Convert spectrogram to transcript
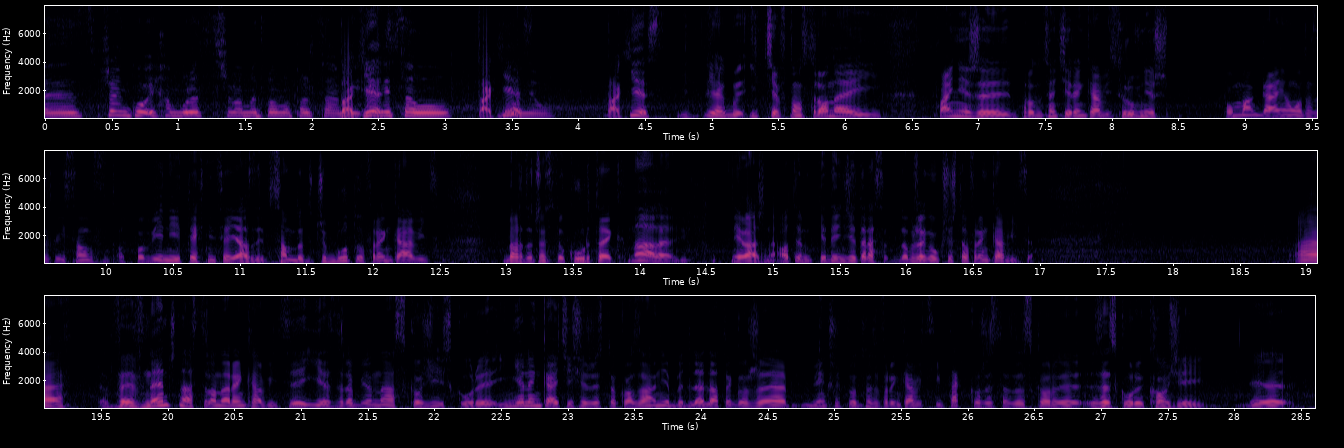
y, sprzęgło i hamulec trzymamy dwoma palcami, Tak a nie jest. całą Tak jest. Tak jest. I jakby idźcie w tą stronę i fajnie, że producenci rękawic również pomagają motocyklistom w odpowiedniej technice jazdy. To samo dotyczy butów, rękawic, bardzo często kurtek, no ale nieważne. O tym kiedy indziej teraz do brzegu Krzysztof rękawice. E, Wewnętrzna strona rękawicy jest zrobiona z koziej skóry i nie lękajcie się, że jest to koza, a nie bydle, dlatego że większość producentów rękawic i tak korzysta ze skóry, ze skóry koziej, e,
